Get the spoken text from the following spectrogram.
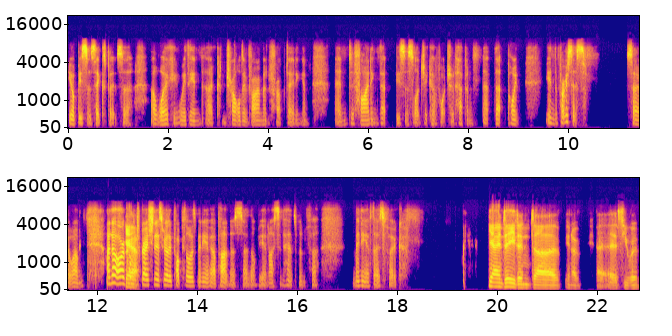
your business experts are, are working within a controlled environment for updating and and defining that business logic of what should happen at that point in the process. So um, I know Oracle yeah. integration is really popular with many of our partners, so there'll be a nice enhancement for many of those folk. Yeah, indeed, and uh, you know, as you were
